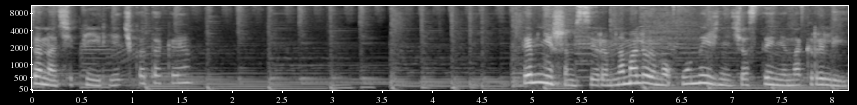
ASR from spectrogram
Це наче пір'ячко таке. Темнішим сірим намалюємо у нижній частині на крилі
